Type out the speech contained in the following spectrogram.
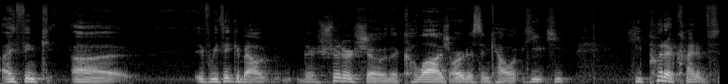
I think. Uh, if we think about the Schwitter show, the collage artist in California, he, he, he put a kind of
